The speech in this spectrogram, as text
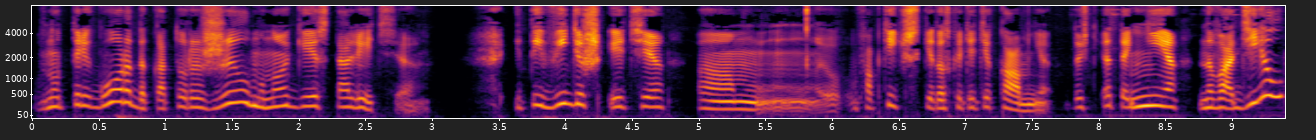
внутри города, который жил многие столетия. И ты видишь эти фактически, так сказать, эти камни. То есть это не новодел,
